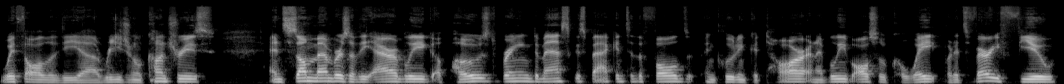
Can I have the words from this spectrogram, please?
with all of the uh, regional countries. And some members of the Arab League opposed bringing Damascus back into the fold, including Qatar and I believe also Kuwait, but it's very few.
